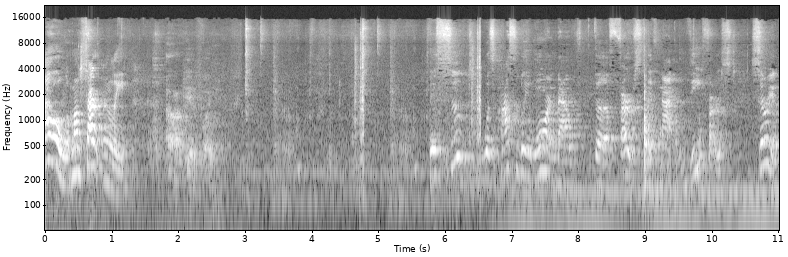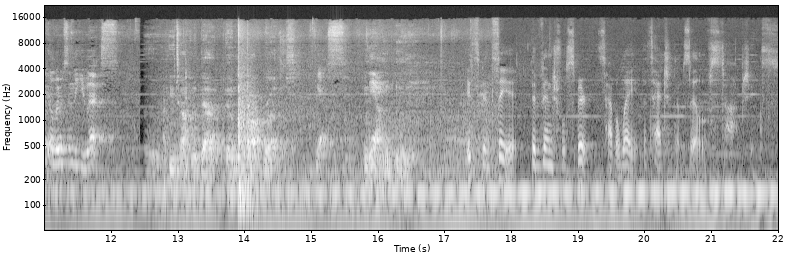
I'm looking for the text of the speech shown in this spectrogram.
Oh, most certainly. Oh, I'll get it for you. This suit was possibly worn by the first, if not the first, serial killers in the U.S. You talking about them Harpe brothers? Yes. Yeah. It's been said that vengeful spirits have a way of attaching themselves to objects.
